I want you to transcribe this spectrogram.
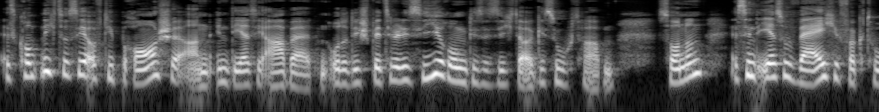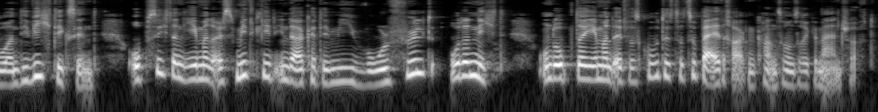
es kommt nicht so sehr auf die Branche an, in der sie arbeiten oder die Spezialisierung, die sie sich da gesucht haben, sondern es sind eher so weiche Faktoren, die wichtig sind, ob sich dann jemand als Mitglied in der Akademie wohlfühlt oder nicht und ob da jemand etwas Gutes dazu beitragen kann zu unserer Gemeinschaft.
